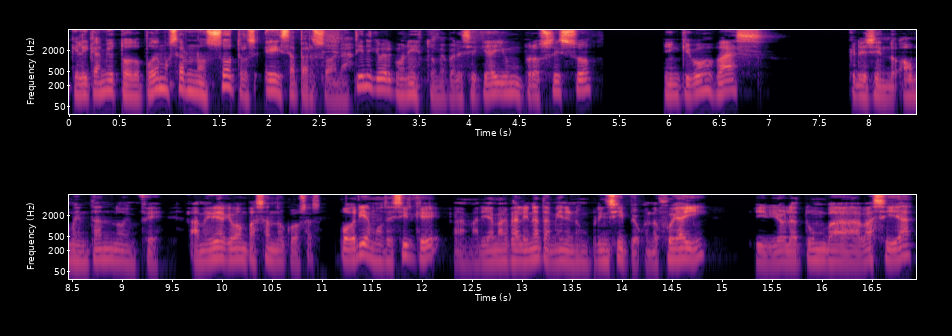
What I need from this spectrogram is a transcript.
que le cambió todo. Podemos ser nosotros esa persona. Tiene que ver con esto, me parece que hay un proceso en que vos vas creyendo, aumentando en fe, a medida que van pasando cosas. Podríamos decir que a María Magdalena también en un principio, cuando fue ahí y vio la tumba vacía,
